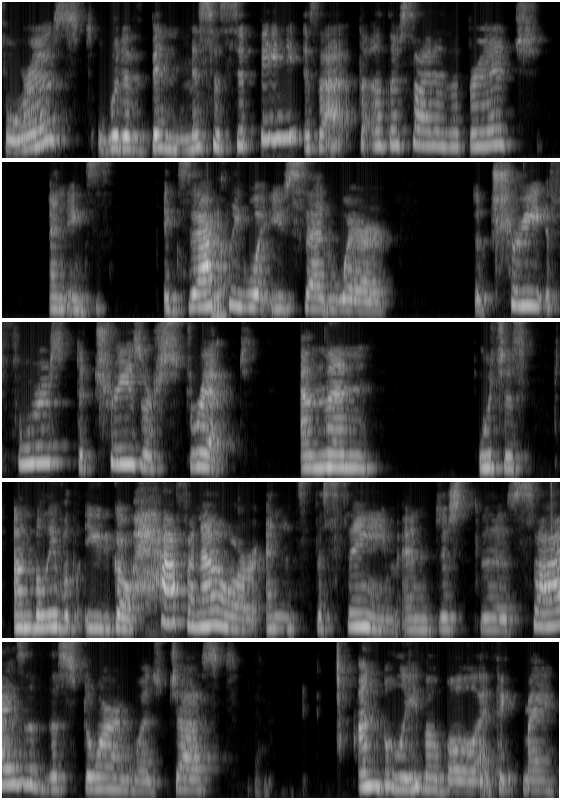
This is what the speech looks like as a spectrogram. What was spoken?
forest would have been Mississippi. Is that the other side of the bridge? And ex- exactly yeah. what you said, where the tree forest, the trees are stripped, and then, which is unbelievable. You go half an hour and it's the same. And just the size of the storm was just unbelievable. I think my,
